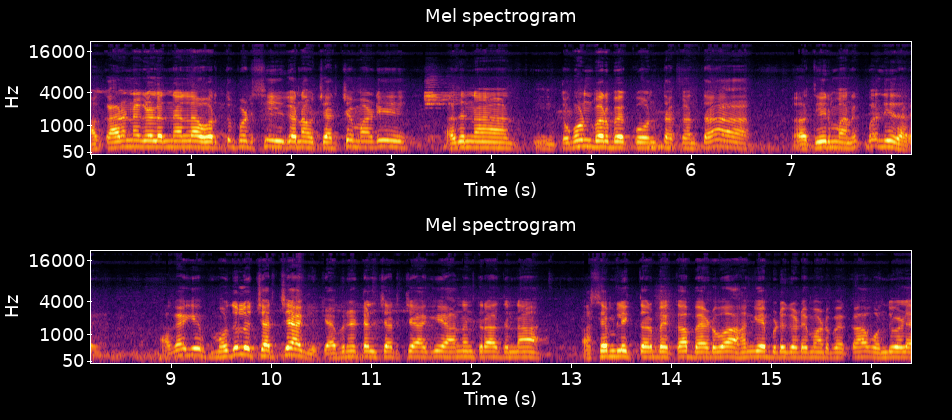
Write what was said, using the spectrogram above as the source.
ಆ ಕಾರಣಗಳನ್ನೆಲ್ಲ ಹೊರತುಪಡಿಸಿ ಈಗ ನಾವು ಚರ್ಚೆ ಮಾಡಿ ಅದನ್ನು ತೊಗೊಂಡು ಬರಬೇಕು ಅಂತಕ್ಕಂಥ ತೀರ್ಮಾನಕ್ಕೆ ಬಂದಿದ್ದಾರೆ. ಹಾಗಾಗಿ ಮೊದಲು ಚರ್ಚೆ ಆಗಲಿ ಕ್ಯಾಬಿನೆಟಲ್ಲಿ ಚರ್ಚೆ ಆಗಿ ಆನಂತರ ಅದನ್ನು ಅಸೆಂಬ್ಲಿಗೆ ತರಬೇಕಾ ಬೇಡವಾ ಹಾಗೆ ಬಿಡುಗಡೆ ಮಾಡಬೇಕಾ ಒಂದು ವೇಳೆ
